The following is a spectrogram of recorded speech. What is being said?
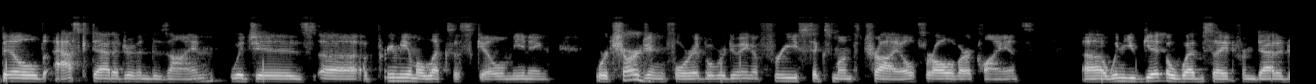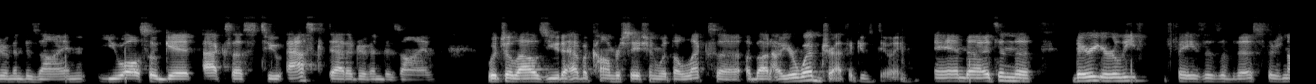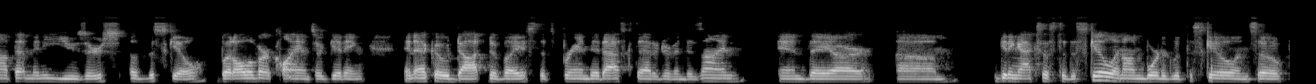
build ask data driven design which is uh, a premium alexa skill meaning we're charging for it but we're doing a free six month trial for all of our clients uh, when you get a website from Data Driven Design, you also get access to Ask Data Driven Design, which allows you to have a conversation with Alexa about how your web traffic is doing. And uh, it's in the very early phases of this. There's not that many users of the skill, but all of our clients are getting an Echo Dot device that's branded Ask Data Driven Design, and they are um, getting access to the skill and onboarded with the skill. And so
